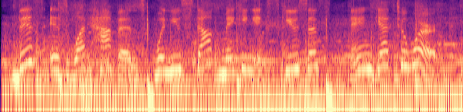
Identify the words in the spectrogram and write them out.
This is what happens when you stop making excuses and get to work.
